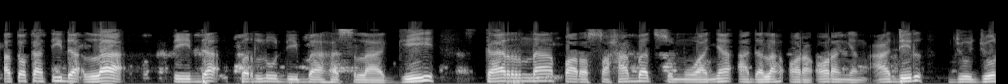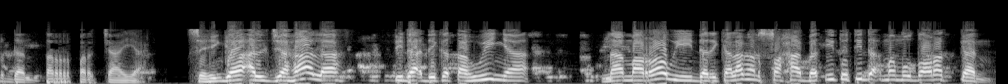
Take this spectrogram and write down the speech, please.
ataukah tidak. La, tidak perlu dibahas lagi karena para sahabat semuanya adalah orang-orang yang adil, jujur dan terpercaya. Sehingga al-jahalah tidak diketahuinya nama rawi dari kalangan sahabat itu tidak memudaratkan.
